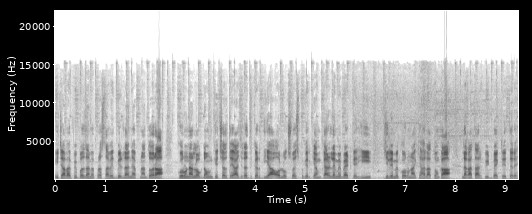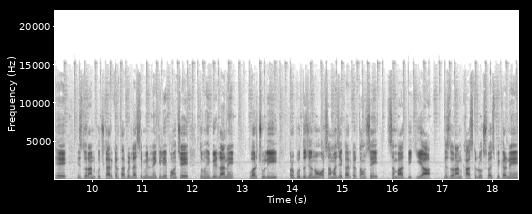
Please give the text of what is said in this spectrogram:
इटावा पिपलदा में प्रस्तावित बिरला ने अपना दौरा कोरोना लॉकडाउन के चलते आज रद्द कर दिया और लोकसभा स्पीकर के कार्यालय में बैठकर ही ज़िले में कोरोना के हालातों का लगातार फीडबैक लेते रहे। इस दौरान कुछ कार्यकर्ता बिरला से मिलने के लिए पहुँचे तो वहीं बिरला ने वर्चुअली प्रबुद्धजनों और सामाजिक कार्यकर्ताओं से संवाद भी किया। इस दौरान खासकर लोकसभा स्पीकर ने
